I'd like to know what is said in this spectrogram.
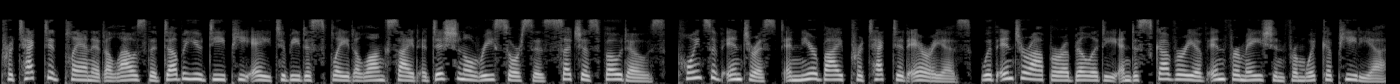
Protected Planet allows the WDPA to be displayed alongside additional resources such as photos, points of interest and nearby protected areas, with interoperability and discovery of information from Wikipedia,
